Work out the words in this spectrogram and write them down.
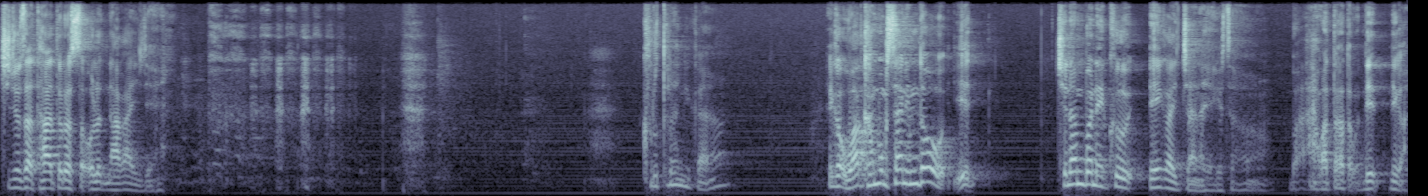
지조사 다 들었어. 얼른 나가 이제. 그렇더라니까요. 그러니까 와카 목사님도 지난번에 그 애가 있잖아요 그래서. 막 왔다 갔다 내, 내가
